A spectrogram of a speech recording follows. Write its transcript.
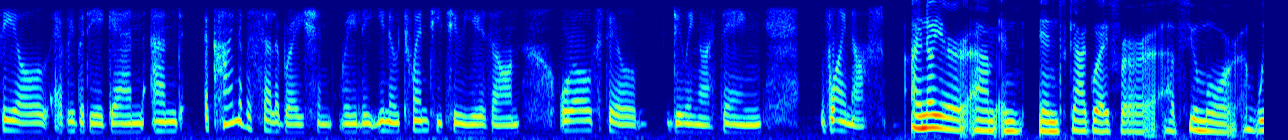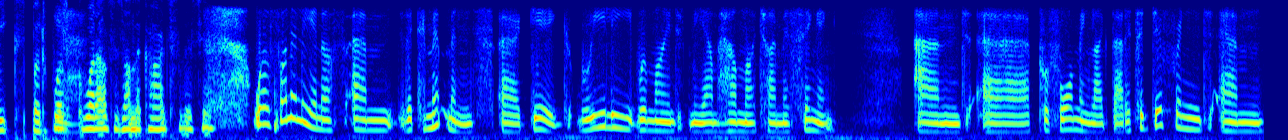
see all everybody again and a kind of a celebration really. You know 22 years on we're all still doing our thing. Why not? I know you're um, in in Skagway for a few more weeks, but what yeah. what else is on the cards for this year? Well, funnily enough, um, the Commitments uh, gig really reminded me um, how much I miss singing and uh, performing like that. It's a different um,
